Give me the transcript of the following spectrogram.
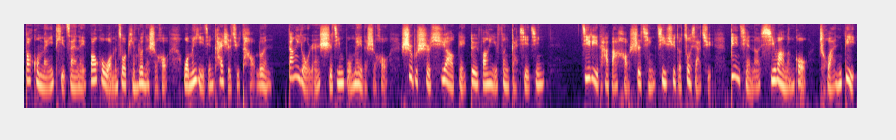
包括媒体在内，包括我们做评论的时候，我们已经开始去讨论：当有人拾金不昧的时候，是不是需要给对方一份感谢金，激励他把好事情继续的做下去，并且呢，希望能够传递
